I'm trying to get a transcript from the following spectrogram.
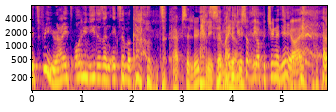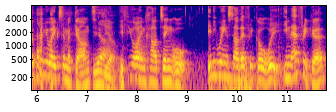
it's free, right? All you need is an XM account. Absolutely. So make Absolutely. use of the opportunity, Yeah. guys. Open your XM account. Yeah. Yeah. If you are in Gauteng or anywhere in South Africa or in Africa,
